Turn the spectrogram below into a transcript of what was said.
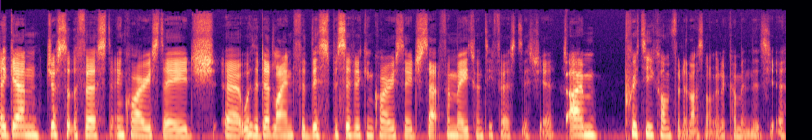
again, just at the first inquiry stage, uh, with a deadline for this specific inquiry stage set for May 21st this year. I'm pretty confident that's not going to come in this year.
